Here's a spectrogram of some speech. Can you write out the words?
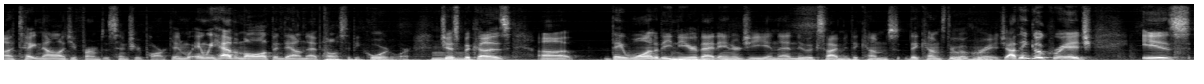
uh, technology firms at Century Park, and, and we have them all up and down that Pellissippi corridor just because. Uh, they want to be near that energy and that new excitement that comes that comes through Oak Ridge. I think Oak Ridge is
